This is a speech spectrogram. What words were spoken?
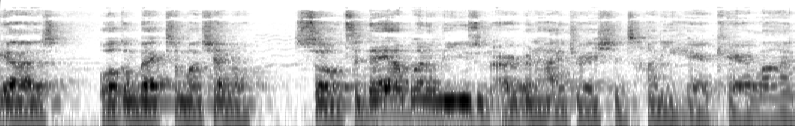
guys, welcome back to my channel. So today I'm going to be using Urban Hydration's Honey Hair Care line.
